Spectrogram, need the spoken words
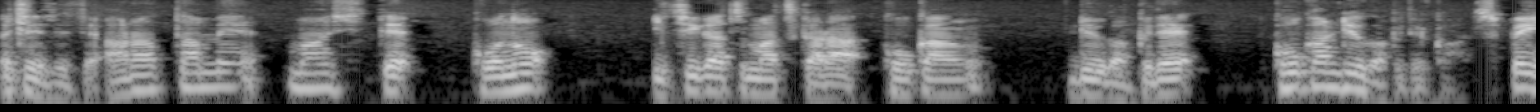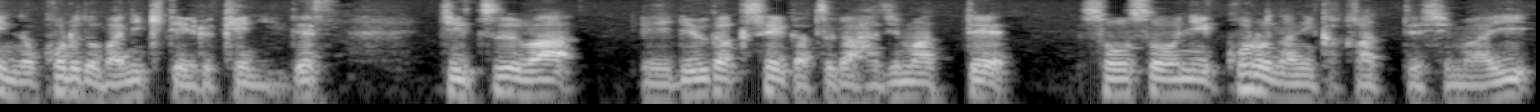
あ違う違う違う、改めまして、この1月末から交換留学で、交換留学というか、スペインのコルドバに来ているケニーです。実は、えー留学生活が始まって、早々にコロナにかかってしまい、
